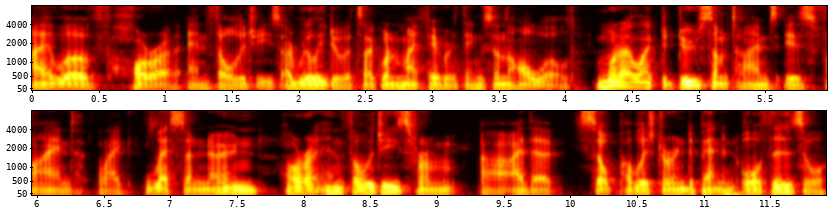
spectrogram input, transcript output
I love horror anthologies. I really do. It's like one of my favorite things in the whole world. And what I like to do sometimes is find like lesser known horror anthologies from uh, either self published or independent authors, or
